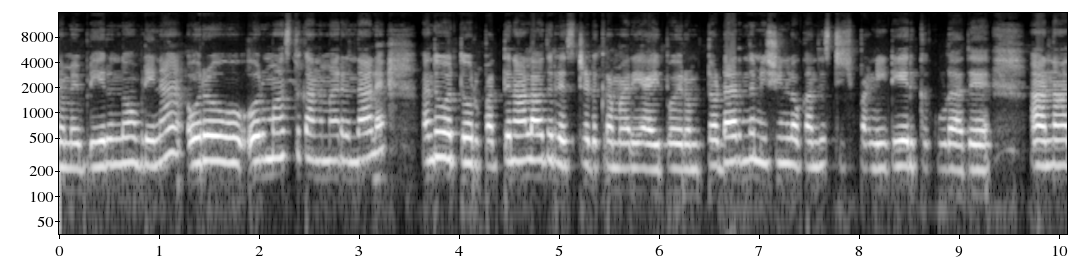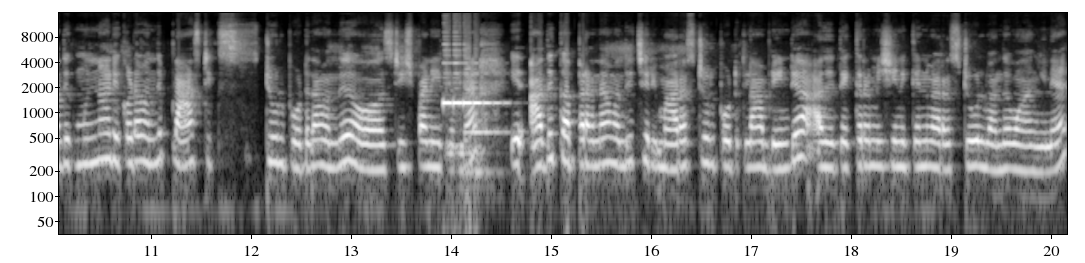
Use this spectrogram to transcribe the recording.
நம்ம இப்படி இருந்தோம் அப்படின்னா ஒரு ஒரு மாதத்துக்கு அந்த மாதிரி இருந்தாலே வந்து ஒருத்தர் ஒரு பத்து நாளாவது ரெஸ்ட் எடுக்கிற மாதிரி ஆகி போயிடும் தொடர்ந்து மிஷினில் உட்காந்து ஸ்டிச் பண்ணிகிட்டே இருக்கக்கூடாது. நான் அதுக்கு முன்னாடி கூட வந்து பிளாஸ்டிக்ஸ் ஸ்டூல் போட்டு தான் வந்து ஸ்டிச் பண்ணிகிட்டு இருந்தேன் அதுக்கப்புறம் தான் வந்து சரி மர ஸ்டூல் போட்டுக்கலாம் அப்படின்ட்டு அது தைக்கிற மிஷினுக்குன்னு வர ஸ்டூல் வந்து வாங்கினேன்.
